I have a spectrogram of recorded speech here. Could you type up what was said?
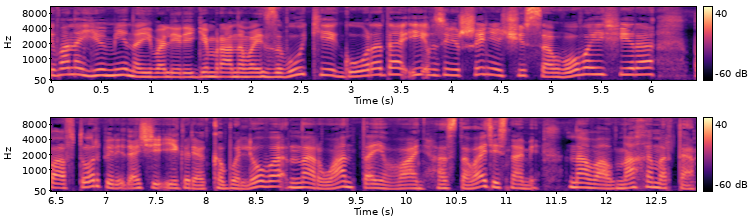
Ивана Юмина и Валерии Гемрановой «Звуки города» и в завершение часового эфира повтор передачи Игоря Кобылева «Наруан, Тайвань». Оставайтесь с нами на волнах МРТ.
